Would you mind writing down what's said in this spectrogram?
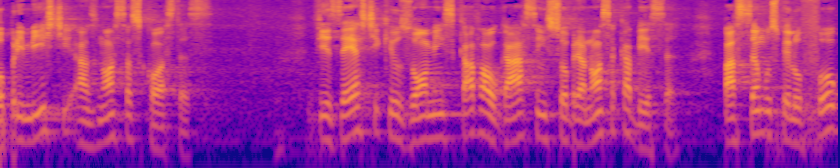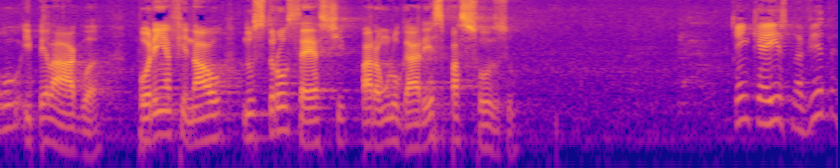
oprimiste as nossas costas. Fizeste que os homens cavalgassem sobre a nossa cabeça. Passamos pelo fogo e pela água, porém, afinal, nos trouxeste para um lugar espaçoso. Quem quer isso na vida?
